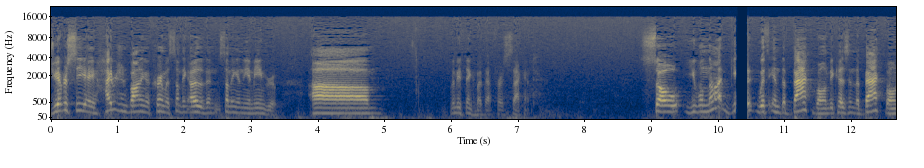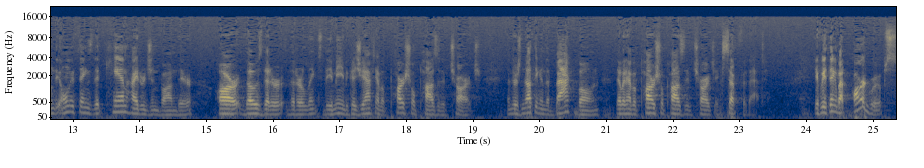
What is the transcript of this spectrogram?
Do you ever see a hydrogen bonding occurring with something other than something in the amine group? Um, let me think about that for a second. So you will not get it within the backbone because in the backbone, the only things that can hydrogen bond there are those that are, that are linked to the amine because you have to have a partial positive charge. And there's nothing in the backbone that would have a partial positive charge except for that. If we think about R groups,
